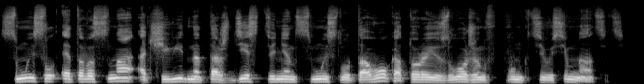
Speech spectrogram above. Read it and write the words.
Смысл этого сна очевидно тождественен смыслу того, который изложен в пункте 18.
